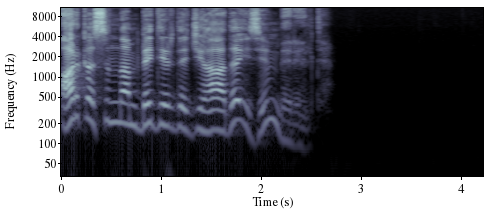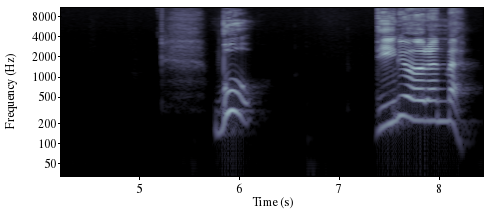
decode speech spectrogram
arkasından Bedir'de cihada izin verildi. Bu dini öğrenme,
